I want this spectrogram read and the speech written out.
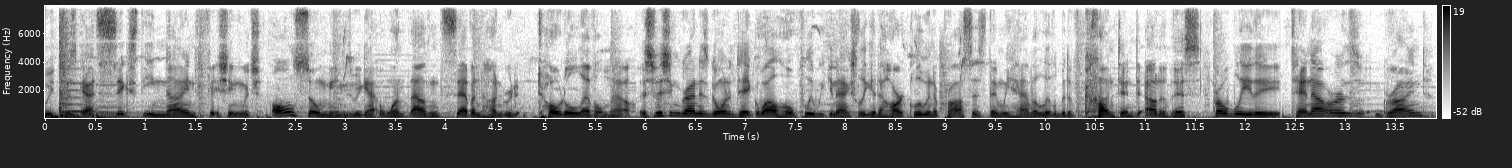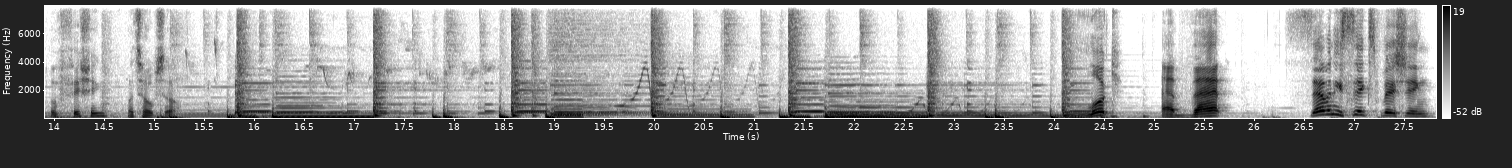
We just got 69 fishing, which also means we got 1,700 total level now. This fishing grind is going to take a while. Hopefully we can actually get a hard clue in the process. Then we have a little bit of content out of this. Probably the 10 hours grind of fishing. Let's hope so. Look at that. 76 fishing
